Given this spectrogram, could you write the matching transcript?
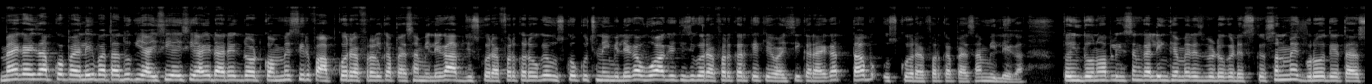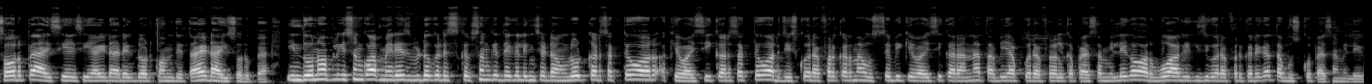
मैं गाइज़ आपको पहले ही बता दूँ कि आईसीआईसीआई डायरेक्ट डॉट कॉम में सिर्फ़ आपको रेफरल का पैसा मिलेगा। आप जिसको रेफर करोगे उसको कुछ नहीं मिलेगा। वो आगे किसी को रेफर करके केवाईसी कराएगा, तब उसको रेफर का पैसा मिलेगा। तो इन दोनों एप्लीकेशन का लिंक है मेरे इस वीडियो के डिस्क्रिप्शन में। ग्रो देता है सौ रुपये आईसीआईसीआई डायरेक्ट डॉट कॉम देता है ढाई सौ रुपये। इन दोनों एप्लीकेशन को आप मेरे इस वीडियो के डिस्क्रिप्शन के देखे लिंक से डाउनलोड कर सकते हो और केवाईसी कर सकते हो। और जिसको रेफर करना है उससे भी केवाईसी कराना, तभी आपको रेफरल का पैसा मिलेगा और वो आगे किसी को रेफर करेगा, तब उसको पैसा मिलेगा।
